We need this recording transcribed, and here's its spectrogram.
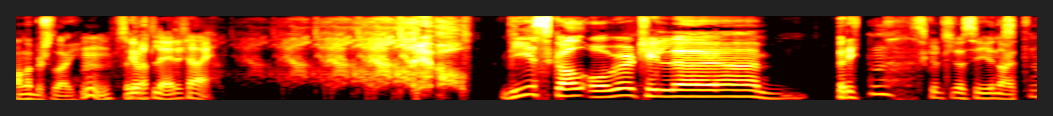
Han har bursdag. Mm, så gratulerer til deg. Vi skal over til uh, Britten. Skulle til å si United,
